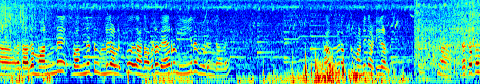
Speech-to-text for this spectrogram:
കണ്ടോ? അത് മണ്ണ് വന്നിട്ട് ഉള്ളിലാണ് ഇപ്പോൾ കണ്ടോ? അവിടെ വേറൊരു നീല വീടുണ്ട് അവിടെ. ആ വീടൊക്കെ മണ്ണിന്റെ അടിയിലാണ്. ആ ഇതൊക്കെ ഇപ്പോൾ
